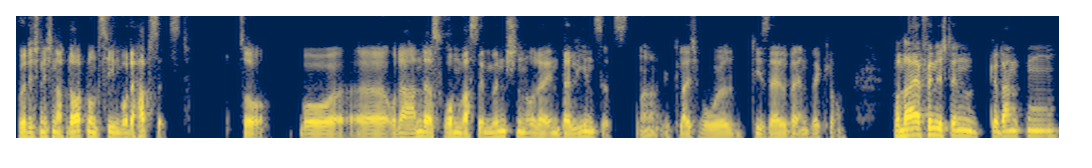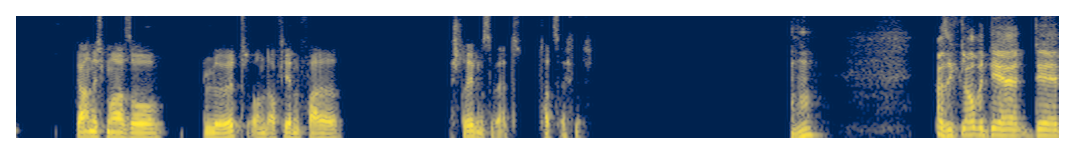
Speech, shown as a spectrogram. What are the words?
würde ich nicht nach Dortmund ziehen, wo der Hub sitzt. So, wo, äh, oder andersrum, was in München oder in Berlin sitzt. Ne? Gleichwohl dieselbe Entwicklung. Von daher finde ich den Gedanken gar nicht mal so blöd und auf jeden Fall strebenswert, tatsächlich. Mhm. Also ich glaube, der, der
